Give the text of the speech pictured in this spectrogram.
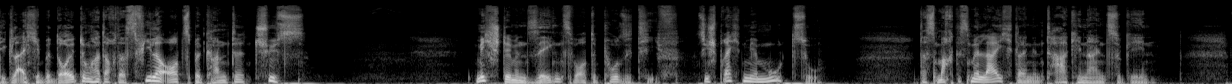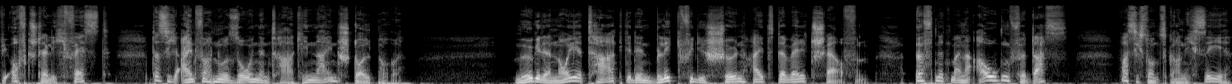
die gleiche Bedeutung hat auch das vielerorts bekannte Tschüss. Mich stimmen Segensworte positiv. Sie sprechen mir Mut zu. Das macht es mir leichter, in den Tag hineinzugehen. Wie oft stelle ich fest, dass ich einfach nur so in den Tag hineinstolpere. Möge der neue Tag dir den Blick für die Schönheit der Welt schärfen, öffnet meine Augen für das, was ich sonst gar nicht sehe.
